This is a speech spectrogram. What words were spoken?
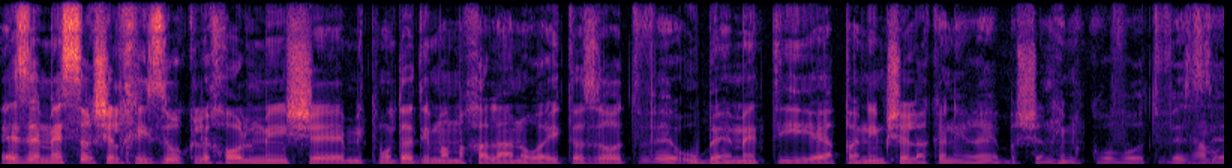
איזה מסר של חיזוק לכל מי שמתמודד עם המחלה הנוראית הזאת, והוא באמת יהיה הפנים שלה כנראה בשנים הקרובות, וזה לגמרי.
